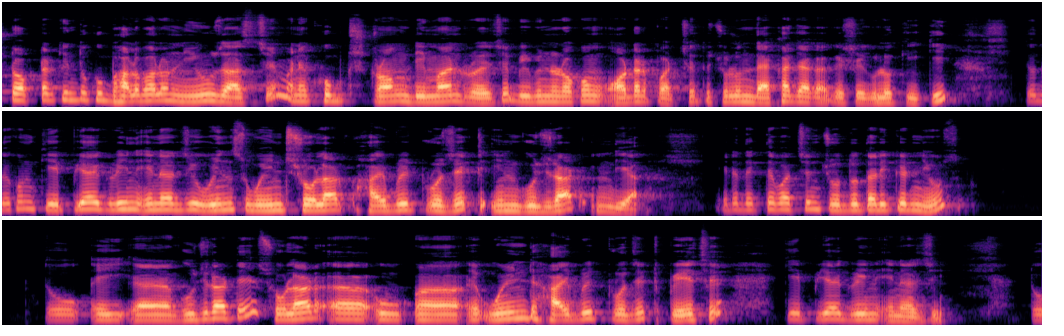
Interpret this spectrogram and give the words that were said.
স্টকটার কিন্তু খুব ভালো ভালো নিউজ আসছে মানে খুব স্ট্রং ডিমান্ড রয়েছে, বিভিন্ন রকম অর্ডার পাচ্ছে। তো চলুন দেখা যাক আগে সেগুলো কী কী। তো দেখুন KPI green energy wins wind solar hybrid project in Gujarat India এটা দেখতে পাচ্ছেন চোদ্দ তারিখের নিউজ তো এই গুজরাটে সোলার উইন্ড হাইব্রিড প্রজেক্ট পেয়েছে কেপিআই গ্রিন এনার্জি তো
